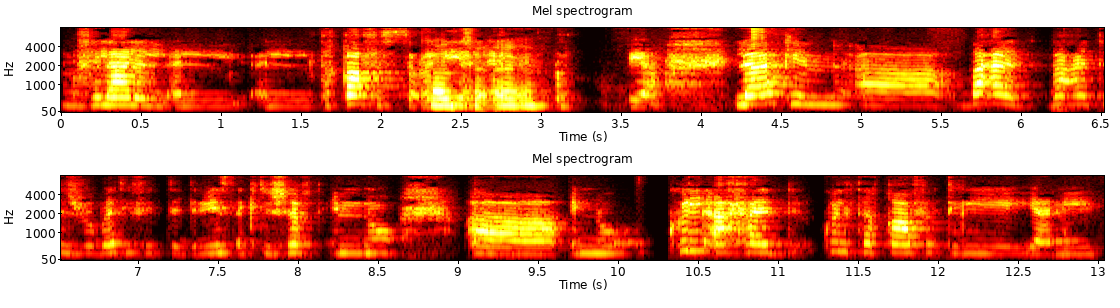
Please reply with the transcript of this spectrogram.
من خلال الثقافة السعودية اللي فيها. لكن آه بعد بعد تجربتي في التدريس اكتشفت إنه آه إنه كل أحد كل ثقافته يعني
